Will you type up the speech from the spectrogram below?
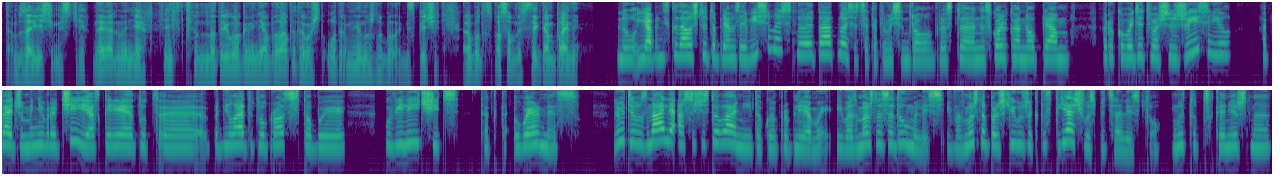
там, зависимости? Наверное, нет. Но тревога меня была, потому что утром мне нужно было обеспечить работоспособность всей компании. Ну, я бы не сказала, что это прям зависимость, но это относится к этому синдрому. Просто насколько оно прям руководит вашей жизнью. Опять же, мы не врачи, я скорее тут э, подняла этот вопрос, чтобы увеличить как-то awareness. Люди узнали о существовании такой проблемы и, возможно, задумались, и, возможно, пошли уже к настоящему специалисту. Мы тут, конечно,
